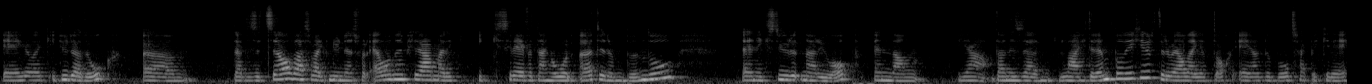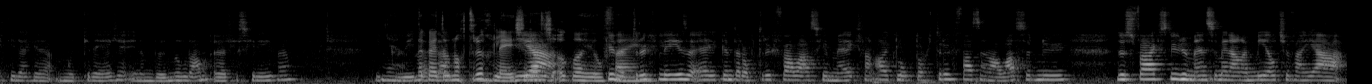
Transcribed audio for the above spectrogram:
eigenlijk, ik doe dat ook. Dat is hetzelfde als wat ik nu net voor Ellen heb gedaan, maar ik, ik schrijf het dan gewoon uit in een bundel. En ik stuur het naar u op. En dan, ja, dan is dat laagdrempeliger, terwijl dat je toch eigenlijk de boodschappen krijgt die dat je moet krijgen in een bundel dan, uitgeschreven. Ik Ja, weet Dan dat kan je het ook nog teruglezen. Ja, Dat is ook wel heel je kunt fijn. het teruglezen en je kunt daarop terugvallen als je merkt van, oh, ik loop toch terug vast en wat was er nu? Dus vaak sturen mensen mij dan een mailtje van, ja,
